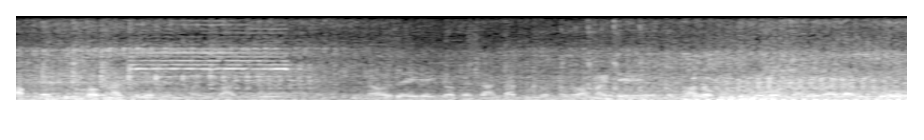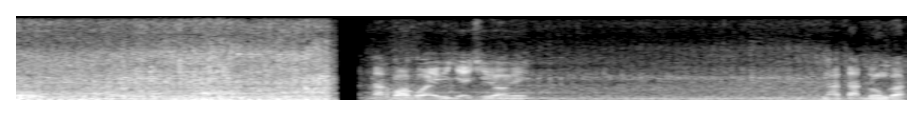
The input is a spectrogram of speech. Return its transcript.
આપણે જે ભવનાથ મારી વાત છે હવે જઈ રહી છો કે દાંતાર ડુંગર કરવા માટે. તો ચાલો કન્ટિન્યુ લોગમાં જોડાયેલા રહીજો દાંતાર ભાગો આવી જાય છીએ અમે દાંતાર ડુંગર.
